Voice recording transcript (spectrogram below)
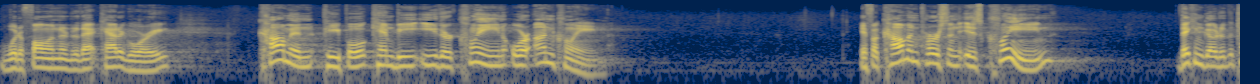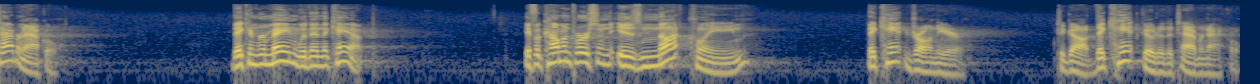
would have fallen under that category, common people can be either clean or unclean. If a common person is clean, they can go to the tabernacle. They can remain within the camp. If a common person is not clean, they can't draw near to God. They can't go to the tabernacle.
